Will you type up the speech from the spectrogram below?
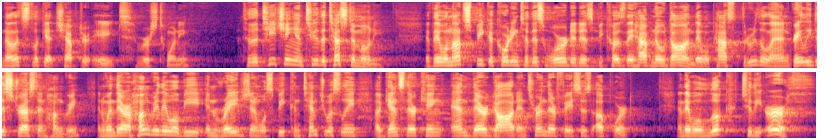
Now let's look at chapter 8, verse 20. To the teaching and to the testimony. If they will not speak according to this word, it is because they have no dawn. They will pass through the land, greatly distressed and hungry. And when they are hungry, they will be enraged and will speak contemptuously against their king and their God and turn their faces upward. And they will look to the earth.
